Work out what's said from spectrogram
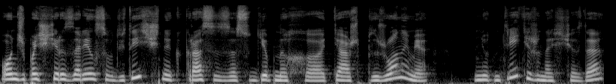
Он же почти разорился в 2000-е как раз из-за судебных э, тяжб с женами. У него там третья жена сейчас, да?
